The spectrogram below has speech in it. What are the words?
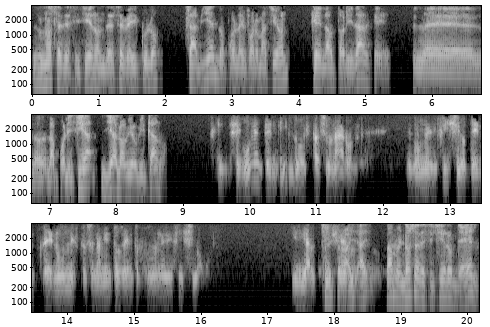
no se deshicieron de ese vehículo sabiendo por la información que la autoridad, que la policía ya lo había ubicado. Según entendí, lo estacionaron en un edificio, en un estacionamiento dentro de un edificio. Y al sí, pero vamos, no se deshicieron de él.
